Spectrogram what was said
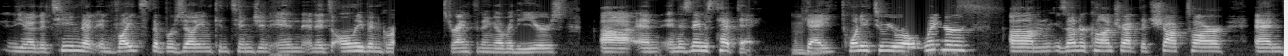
you know, the team that invites the Brazilian contingent in, and it's only been growing, strengthening over the years uh, and and his name is Tetê. Okay, 22 mm-hmm. year old winger. Um, he's under contract at Shakhtar, and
